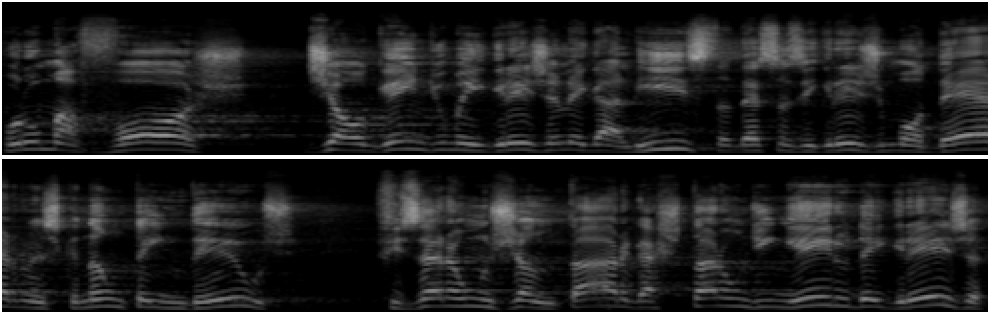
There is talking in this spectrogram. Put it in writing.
por uma voz de alguém de uma igreja legalista, dessas igrejas modernas que não tem Deus, fizeram um jantar, gastaram dinheiro da igreja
